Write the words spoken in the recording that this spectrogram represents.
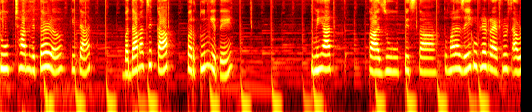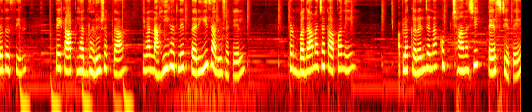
तूप छान वितळलं की त्यात बदामाचे काप परतून घेते. तुम्ही ह्यात काजू पिस्ता तुम्हाला जे कुठले ड्रायफ्रूट्स आवडत असतील ते काप ह्यात घालू शकता किंवा नाही घातले तरीही चालू शकेल. पण बदामाच्या कापाने आपल्या करंज्यांना खूप छान अशी टेस्ट येते.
